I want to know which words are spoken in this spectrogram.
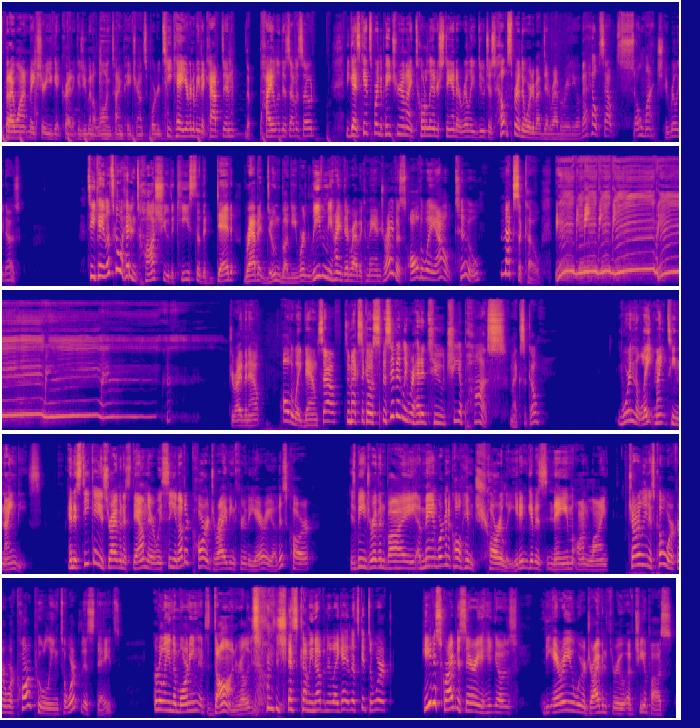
But I want to make sure you get credit because you've been a long time Patreon supporter. TK, you're going to be the captain, the pilot this episode. If you guys can't support the Patreon, I totally understand. I really do. Just help spread the word about Dead Rabbit Radio. That helps out so much. It really does. TK, let's go ahead and toss you the keys to the Dead Rabbit Dune Buggy. We're leaving behind Dead Rabbit Command. Drive us all the way out to Mexico. Bing, bing, bing, bing, bing, bing, Driving out all the way down south to Mexico. Specifically, we're headed to Chiapas, Mexico. We're in the late 1990s. And as TK is driving us down there, we see another car driving through the area. This car is being driven by a man, we're going to call him Charlie. He didn't give his name online. Charlie and his coworker were carpooling to work this day. It's early in the morning. It's dawn, really. The sun's just coming up, and they're like, hey, let's get to work. He described this area. He goes, the area we were driving through of Chiapas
